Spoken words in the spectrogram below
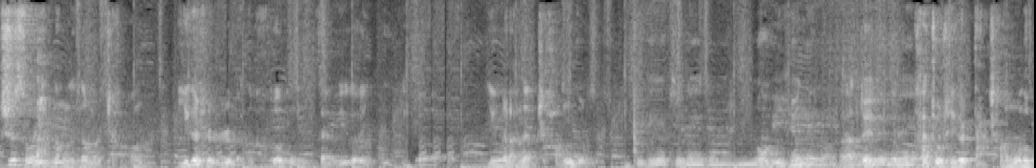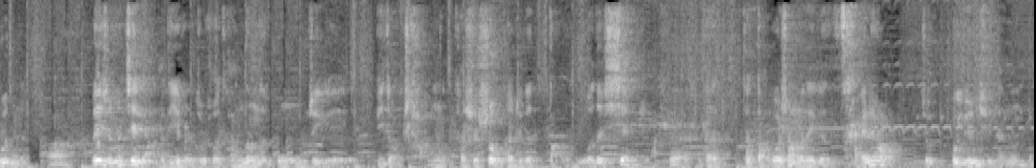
之所以弄得那么长，一个是日本的河弓，再有一个一个英格兰的长弓，就那个就那个什么罗宾逊那种啊，对对对，它就是一根大长木头棍子啊。为什么这两个地方就是说它弄的弓这个比较长呢？它是受它这个岛国的限制，是它它岛国上面那个材料就不允许它弄弓，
